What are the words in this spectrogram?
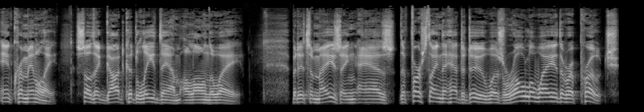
incrementally so that God could lead them along the way. But it's amazing as the first thing they had to do was roll away the reproach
